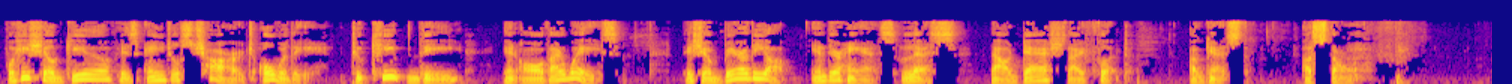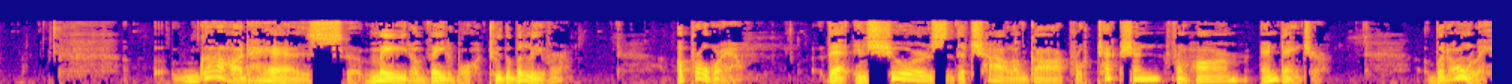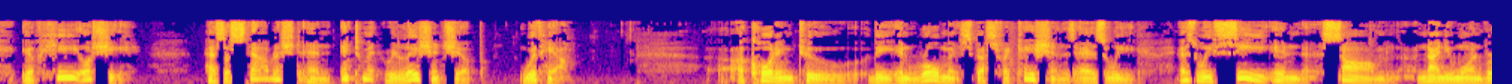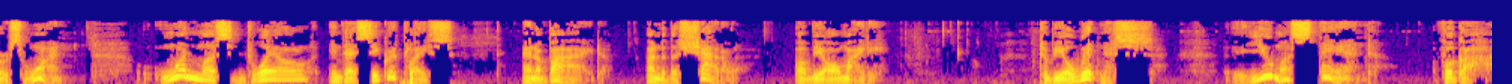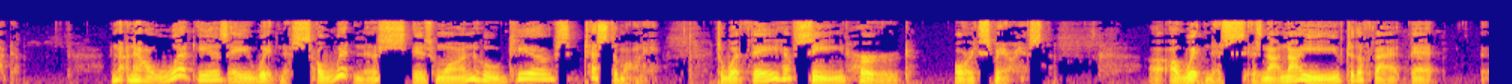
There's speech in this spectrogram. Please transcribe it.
For he shall give his angels charge over thee, to keep thee in all thy ways. They shall bear thee up in their hands, lest thou dash thy foot against a stone. God has made available to the believer a program that ensures the child of God protection from harm and danger, but only if he or she has established an intimate relationship with Him. According to the enrollment specifications, as we as we see in Psalm 91, verse 1, one must dwell in that secret place and abide under the shadow of the Almighty. To be a witness, you must stand for God. Now, now, what is a witness? A witness is one who gives testimony to what they have seen, heard, or experienced. Uh, a witness is not naive to the fact that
